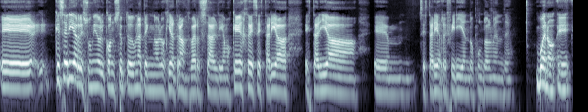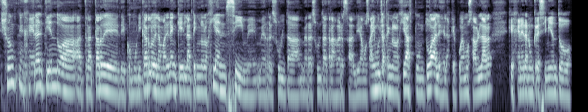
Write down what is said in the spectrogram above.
Eh, ¿Qué sería resumido el concepto de una tecnología transversal, digamos? ¿Qué ejes estaría, estaría, em, se estaría refiriendo puntualmente? Bueno, eh, yo en general tiendo a, tratar de, comunicarlo de la manera en que la tecnología en sí me, resulta, me resulta transversal. Digamos, hay muchas tecnologías puntuales de las que podemos hablar que generan un crecimiento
